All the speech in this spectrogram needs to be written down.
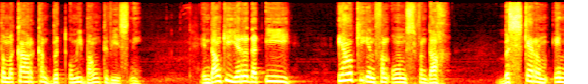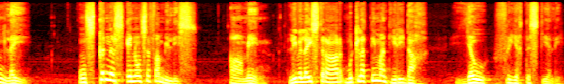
te mekaar kan bid om nie bang te wees nie. En dankie Here dat U elkeen van ons vandag beskerm en lei ons kinders en ons families. Amen. Liewe luisteraar, moet laat niemand hierdie dag jou vreugde steel nie.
